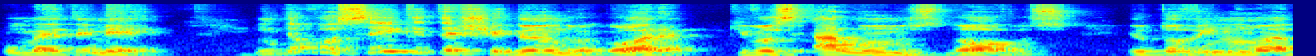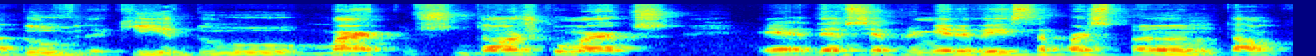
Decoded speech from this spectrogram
o método MR. Então você que está chegando agora, que você alunos novos, eu estou vendo uma dúvida aqui do Marcos. Então, acho que o Marcos é, deve ser a primeira vez que está participando e tal.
